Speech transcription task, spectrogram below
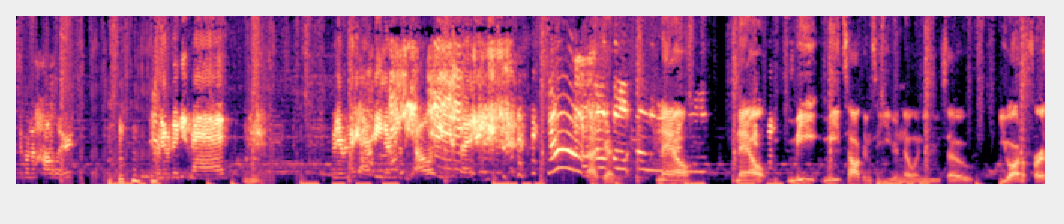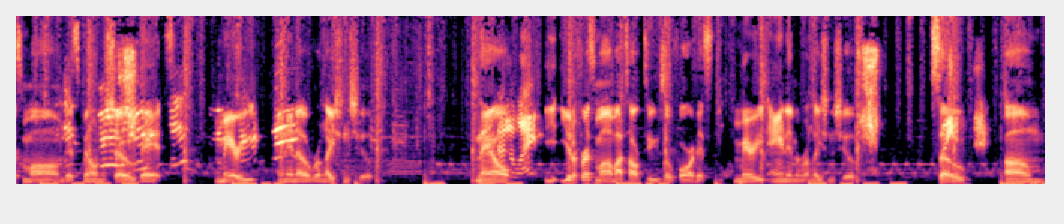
they're gonna holler whenever they get mad. mhm. Whenever they're happy, they're gonna be all in your face. I get it. Now, now, me me talking to you and knowing you, so you are the first mom that's been on the show that's married and in a relationship. Now, don't know what. y- you're the first mom I talked to so far that's married and in a relationship. So, um,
